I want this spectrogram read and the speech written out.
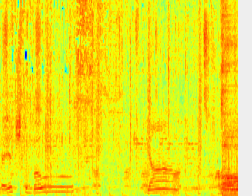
Vegetables. Yum. Golden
